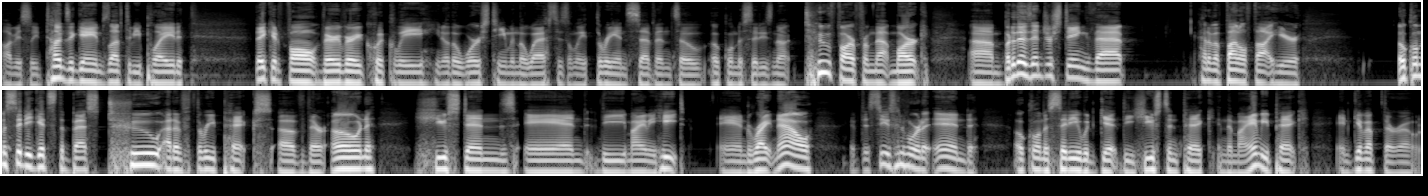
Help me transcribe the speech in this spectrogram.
obviously tons of games left to be played. They could fall very, very quickly. You know, the worst team in the West is only three and seven, so Oklahoma City's not too far from that mark. Um, but it is interesting that kind of a final thought here. Oklahoma City gets the best two out of three picks of their own, Houston's and the Miami Heat. And right now, if the season were to end, Oklahoma City would get the Houston pick and the Miami pick and give up their own.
